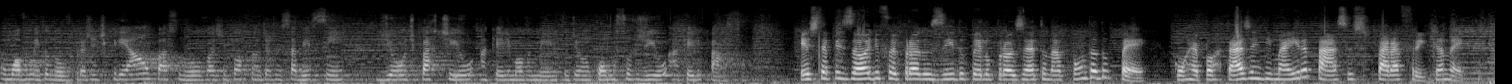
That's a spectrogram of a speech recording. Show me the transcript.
um movimento novo, para a gente criar um passo novo, acho importante a gente saber sim de onde partiu aquele movimento, de como surgiu aquele passo. Este episódio foi produzido pelo projeto Na Ponta do Pé, com reportagem de Maíra Passos para a Frei Caneca.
